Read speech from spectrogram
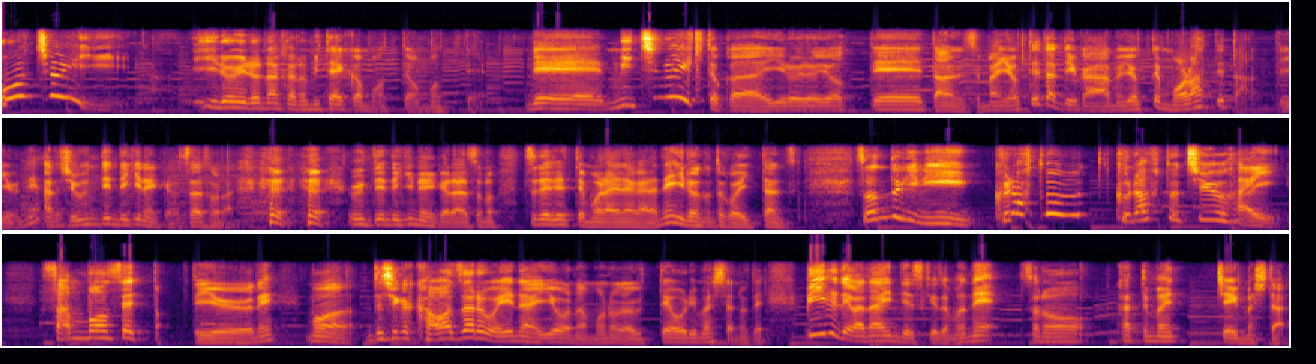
うちょい、いろいろなんか飲みたいかもって思って。で、道の駅とかいろいろ寄ってたんですよ。まあ寄ってたっていうか、あの寄ってもらってたっていうね。私運転できないからさ、そら。運転できないから、その、連れてってもらいながらね、いろんなとこ行ったんです。その時に、クラフト、クラフトチューハイ3本セット。っていうね、もう私が買わざるを得ないようなものが売っておりましたので、ビールではないんですけどもね、その、買ってまいっちゃいました。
